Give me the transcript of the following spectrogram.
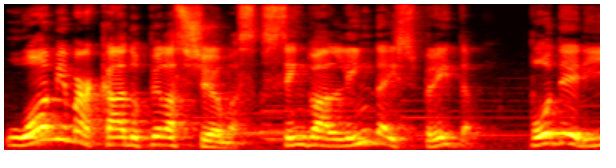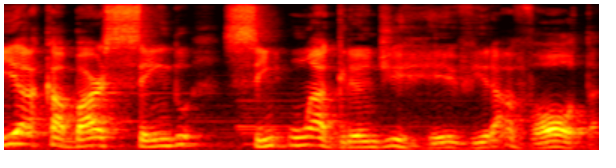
O homem marcado pelas chamas sendo além da espreita poderia acabar sendo sim uma grande reviravolta.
